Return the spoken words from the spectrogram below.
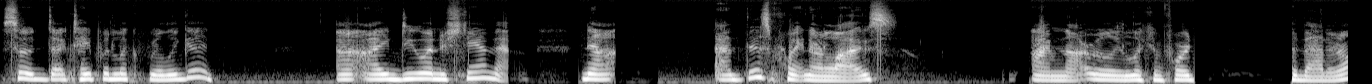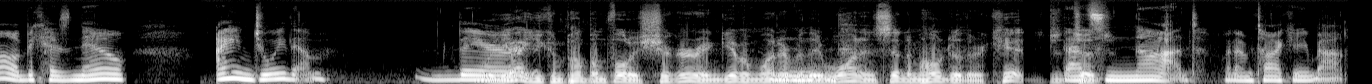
So duct tape would look really good. I, I do understand that. Now, at this point in our lives, I'm not really looking forward to that at all because now I enjoy them. They're Well, yeah, you can pump them full of sugar and give them whatever they mm. want and send them home to their kids. That's just- not what I'm talking about.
